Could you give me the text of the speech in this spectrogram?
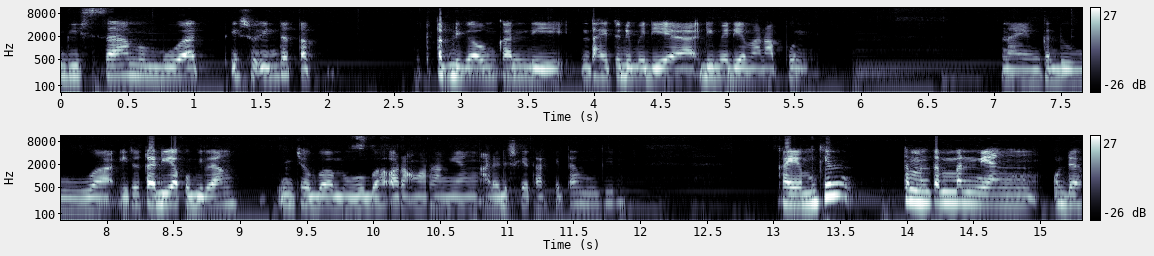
bisa membuat isu ini tetap tetap digaungkan di entah itu di media di media mana pun. Nah yang kedua itu tadi aku bilang mencoba mengubah orang-orang yang ada di sekitar kita mungkin. Kayak mungkin teman-teman yang udah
